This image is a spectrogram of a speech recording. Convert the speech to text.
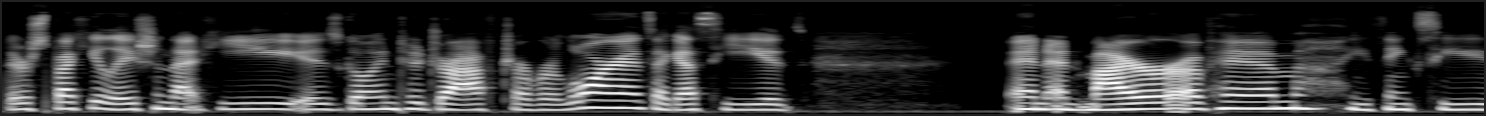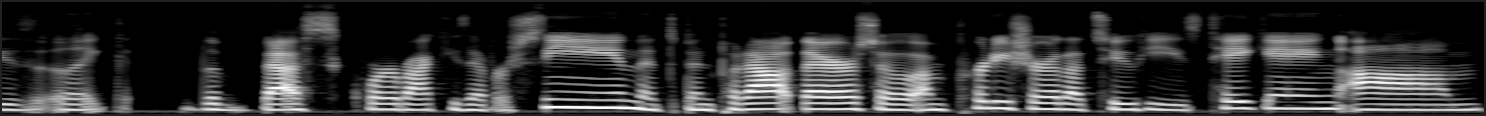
there's speculation that he is going to draft Trevor Lawrence. I guess he is an admirer of him. He thinks he's like the best quarterback he's ever seen that's been put out there. So I'm pretty sure that's who he's taking. Um,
